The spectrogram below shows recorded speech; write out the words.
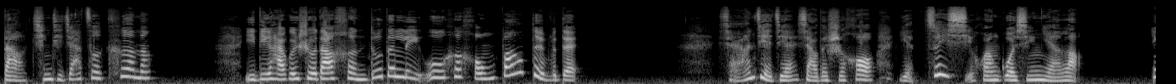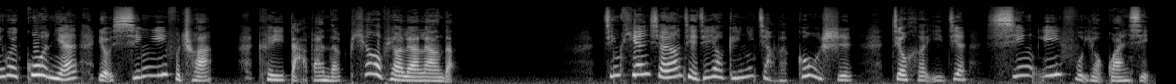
到亲戚家做客呢？一定还会收到很多的礼物和红包，对不对？小杨姐姐小的时候也最喜欢过新年了，因为过年有新衣服穿，可以打扮的漂漂亮亮的。今天小羊姐姐要给你讲的故事，就和一件新衣服有关系。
